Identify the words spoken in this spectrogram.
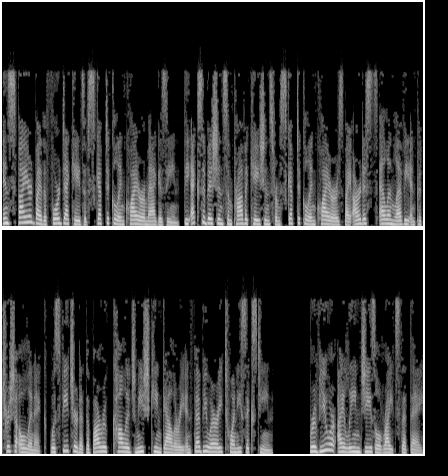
Inspired by the four decades of Skeptical Inquirer magazine, the exhibition Some Provocations from Skeptical Inquirers by artists Ellen Levy and Patricia Olynyk, was featured at the Baruch College Mishkin Gallery in February 2016. Reviewer Eileen Giesel writes that they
